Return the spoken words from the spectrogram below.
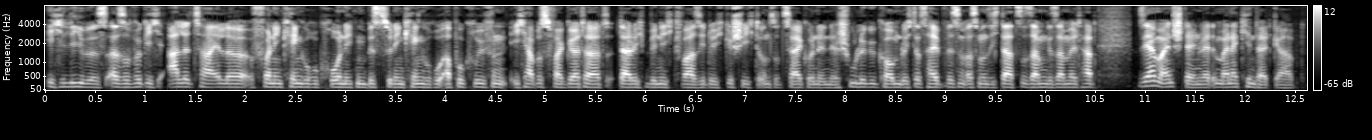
Ich liebe es. Also wirklich alle Teile von den Känguru-Chroniken bis zu den Känguru-Apokryphen. Ich habe es vergöttert. Dadurch bin ich quasi durch Geschichte und Sozialkunde in der Schule gekommen, durch das Halbwissen, was man sich da zusammengesammelt hat. Sie haben einen Stellenwert in meiner Kindheit gehabt.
